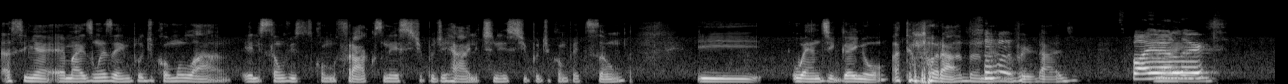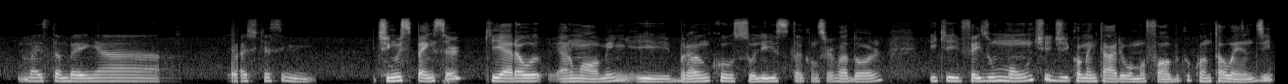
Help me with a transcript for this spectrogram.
assim, é, é, mais um exemplo de como lá eles são vistos como fracos nesse tipo de reality, nesse tipo de competição. E o Andy ganhou a temporada, né, na verdade. Spoiler mas, alert! Mas também a. Eu acho que assim. Tinha o Spencer, que era, o, era um homem e branco, sulista, conservador, e que fez um monte de comentário homofóbico quanto ao Andy,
